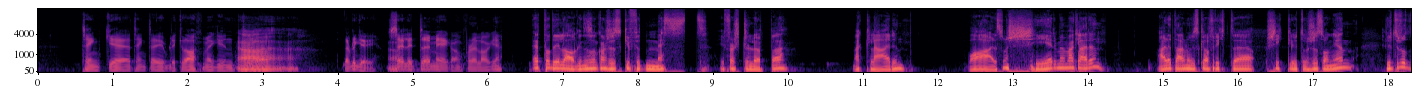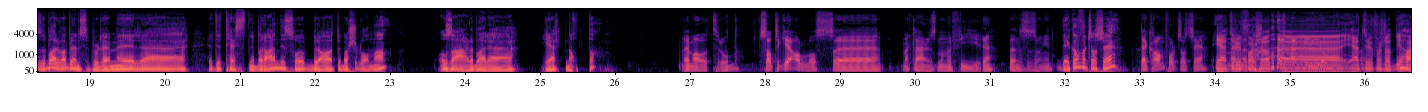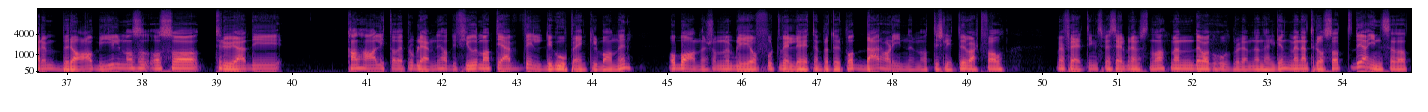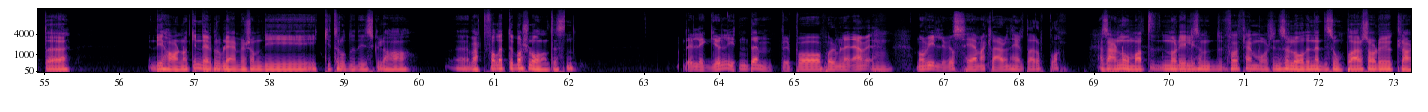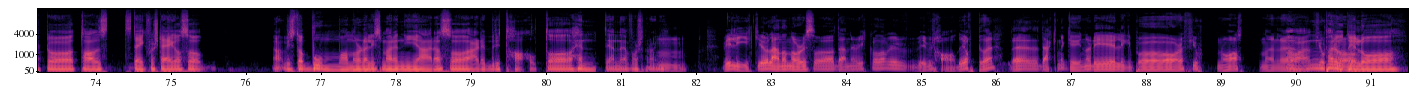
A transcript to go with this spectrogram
Tenk, eh, tenk det øyeblikket, da, med Gynter. Ja, ja, ja. Det blir gøy. Ja. Se litt eh, medgang for det laget. Et av de lagene som kanskje skuffet mest i første løpet, McLaren. Hva er det som skjer med McLaren? Er dette noe vi skal frykte skikkelig utover sesongen? Vi trodde det bare var bremseproblemer eh, etter testen i Bahrain. De så jo bra ut i Barcelona. Og så er det bare helt natta. Hvem hadde trodd? Satt ikke alle oss eh, McLarens nummer fire denne sesongen? Det kan fortsatt skje. Det kan fortsatt skje. Jeg men tror, det fortsatt, er eh, jeg tror fortsatt de har en bra bil, men også, og så tror jeg de kan ha litt av det problemet de hadde i fjor, med at de er veldig gode på enkeltbaner. Og baner som det blir fort veldig høy temperatur på. Der har de innrømmet at de sliter, i hvert fall med flere ting, spesielt bremsene. da, Men det var ikke hovedproblemet denne helgen. Men jeg tror også at de har innsett at uh, de har nok en del problemer som de ikke trodde de skulle ha. eh, I hvert fall etter Barcelona-testen. Det legger jo en liten demper på Formel 1. Jeg, Mm. Nå ville vi jo se McLaren helt der oppe, da. Altså er det noe med at når de liksom For fem år siden så lå de nedi sumpa her, så har du klart å ta det steg for steg, og så ja, Hvis du har bomma når det liksom er en ny æra, så er det brutalt å hente igjen det forspranget. Mm. Vi liker jo Landon Norris og Danny Rick, og da. Vi, vi vil ha de oppi der. Det, det er ikke noe gøy når de ligger på hva var det, 14 og 18, eller Det var en periode de lå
